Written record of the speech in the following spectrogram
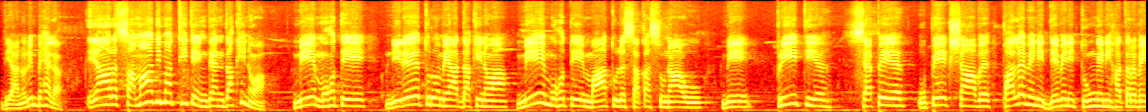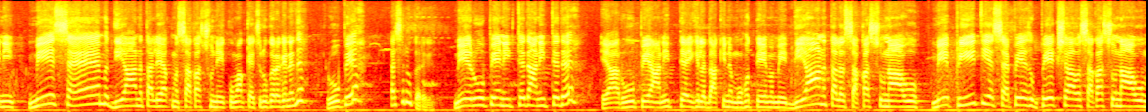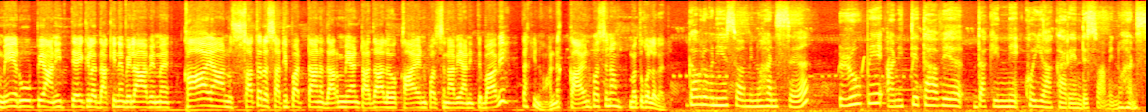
ධ්‍යානුලින් බැහැලා. එයාර සමාධිමත් හිතෙන් දැන් දකිනවා. මේ මොහොතේ නිරේතුරුව මෙයා දකිනවා. මේ මොහොතේ මා තුළ සකස් වුනා වූ මේ ප්‍රීතිය සැපය උපේක්ෂාව පලවෙනි දෙවැනි තුන්වෙනි හතරවෙනි මේ සෑම ධ්‍යානතලයක්ම සකස් වුනේ කුමක් ඇසුරු කරගෙනද? රූපය ඇසුරු කරගෙන. මේ රූපය නිත්‍යද අනිත්‍යද එයා රූපය අනිත්‍යයි කියල දකින මොහොතේම මේ ධ්‍යානතල සකස් වනාව මේ ප්‍රීතිය සැපේ උපේක්ෂාව සකස් වනාව මේ රූපය අනිත්‍යය කියල දකින වෙලාවෙම කායානු සතර සටිපට්ටාන ධර්මයන්ට අදාළව කායන් පසනාව අනිත්‍ය භාව දකින අන්න කායන් පසනම් මතු කොළගත්. ගෞරවනය ස්වාමින් වහන්ස රූපයේ අනිත්‍යතාවය දකින්නේ කොයි ආකාරයෙන්ද ස්වාමින් වහන්ස.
